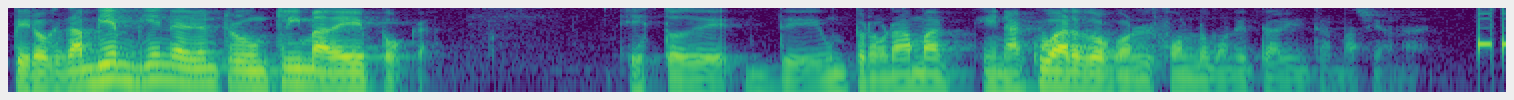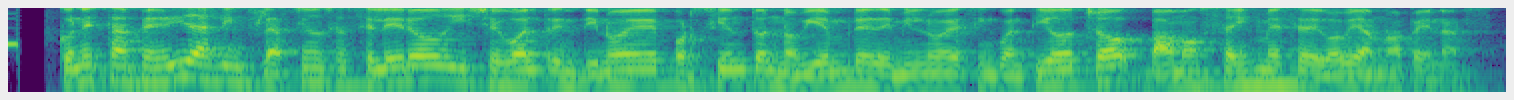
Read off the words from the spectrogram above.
pero que también viene dentro de un clima de época, esto de un programa en acuerdo con el Fondo Monetario Internacional. Con estas medidas la inflación se aceleró y llegó al 39% en noviembre de 1958, vamos seis meses de gobierno apenas.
